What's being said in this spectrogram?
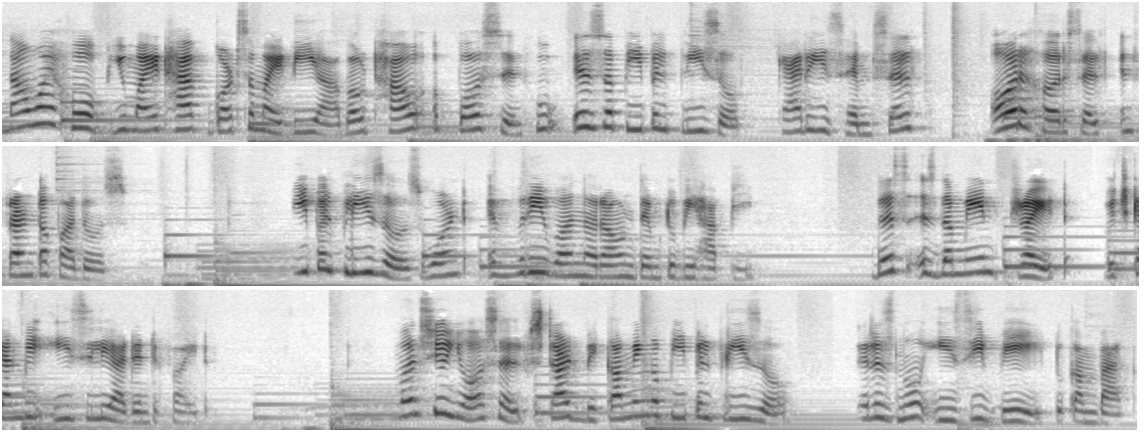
now I hope you might have got some idea about how a person who is a people pleaser carries himself or herself in front of others. People pleasers want everyone around them to be happy. This is the main trait which can be easily identified. Once you yourself start becoming a people pleaser, there is no easy way to come back.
